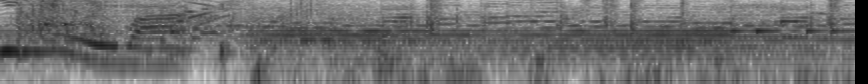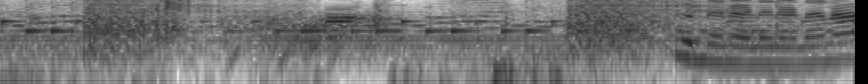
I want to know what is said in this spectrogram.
ยิงหมูไปดู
